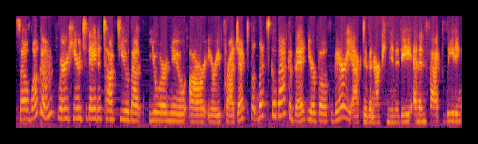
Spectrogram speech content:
So welcome. We're here today to talk to you about your new Our Erie project, but let's go back a bit. You're both very active in our community and in fact leading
